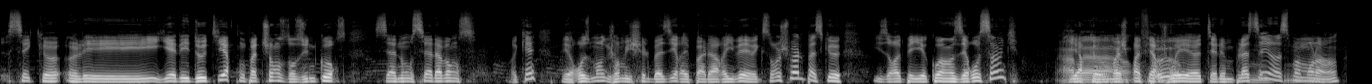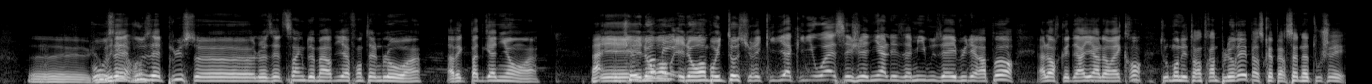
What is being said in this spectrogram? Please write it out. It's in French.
c'est que les il y a les deux tiers qui n'ont pas de chance dans une course, c'est annoncé à l'avance. Ok, mais heureusement que Jean-Michel Bazir n'est pas à l'arrivée avec son cheval parce que ils auraient payé quoi un 0,5 ah bah, que moi je préfère jouer euh, Telem placé hein, à ce mmh. moment-là. Hein. Vous, êtes, vous, êtes, plus le Z5 de mardi à Fontainebleau, hein, avec pas de gagnant. Hein. Bah, et, Laurent, et, Laurent, Brunto sur Equilia qui dit Ouais, c'est génial, les amis, vous avez vu les rapports, alors que derrière leur écran, tout le monde est en train de pleurer parce que personne n'a touché.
